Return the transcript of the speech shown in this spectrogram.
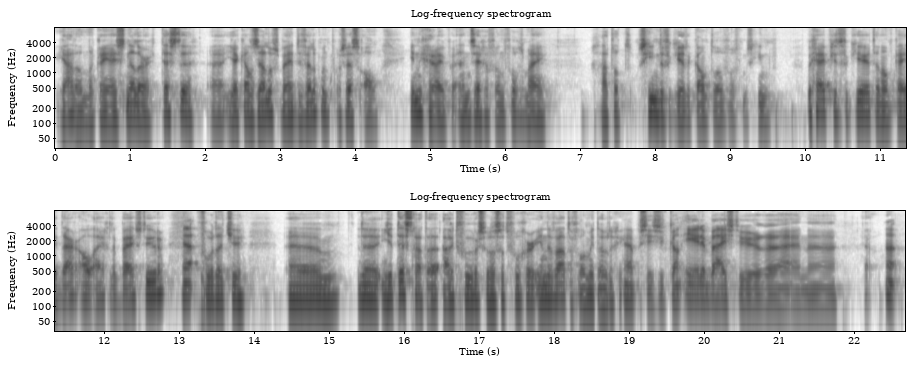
ja, dan, dan kan jij sneller testen. Eh, jij kan zelfs bij het developmentproces al ingrijpen en zeggen van volgens mij gaat dat misschien de verkeerde kant op of misschien begrijp je het verkeerd en dan kan je daar al eigenlijk bij sturen Ja, voordat je ehm, de, je test gaat eh, uitvoeren zoals het vroeger in de watervalmethode ging. ja precies. Je kan eerder bijsturen en... eh, Ja. ja.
